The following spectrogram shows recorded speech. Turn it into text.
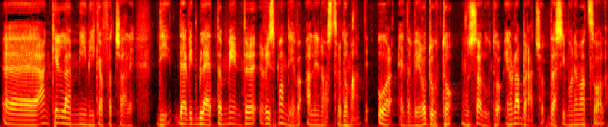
eh, anche la mimica facciale di David Blatt mentre rispondeva alle nostre domande. Ora è davvero tutto. Un saluto e un abbraccio da Simone Mazzola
